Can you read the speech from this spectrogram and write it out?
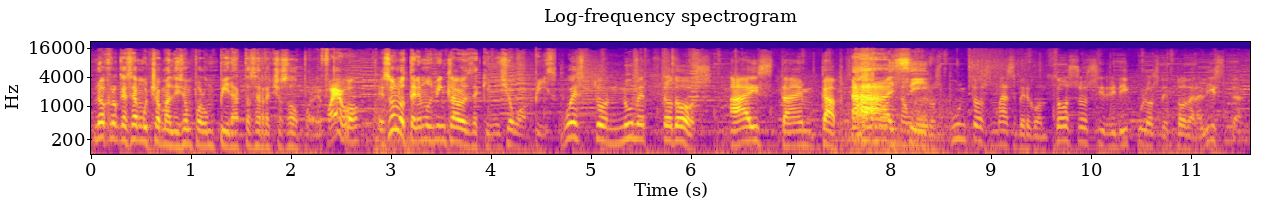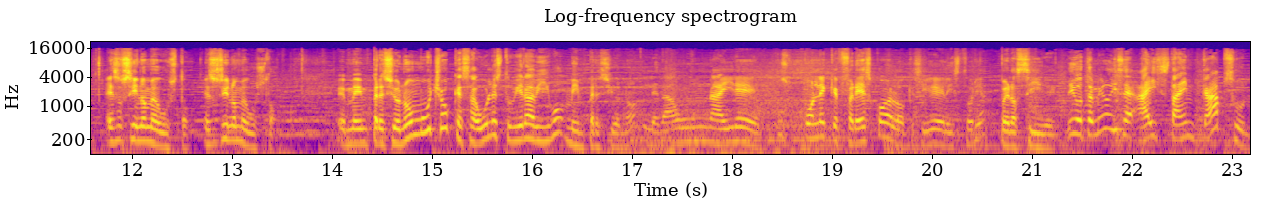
No creo que sea mucha maldición por un pirata ser rechazado por el fuego. Eso lo tenemos bien claro desde que inició One Piece. Puesto número 2, Ice Time Captain. Ay, Uno sí. de los puntos más vergonzosos y ridículos de toda la lista. Eso sí no me gustó. Eso sí no me gustó. Eh, Me impresionó mucho que Saúl estuviera vivo, me impresionó, le da un aire, pues ponle que fresco a lo que sigue de la historia, pero sí, güey. Digo, también lo dice Ice Time Capsule,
